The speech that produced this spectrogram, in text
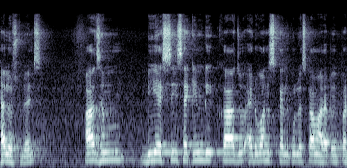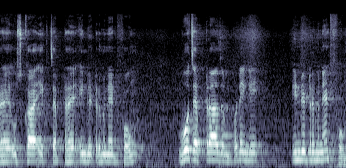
हेलो स्टूडेंट्स आज हम बीएससी सेकेंड का जो एडवांस कैलकुलस का हमारा पेपर है, उसका एक चैप्टर है इनडिटर्मिनेट फॉर्म वो चैप्टर आज हम पढ़ेंगे इनडिटर्मिनेट फॉर्म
